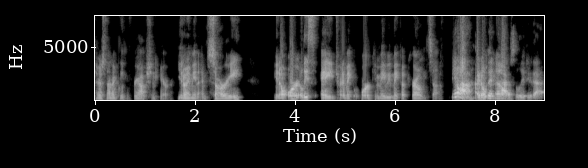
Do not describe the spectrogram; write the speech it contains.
there's not a gluten free option here. You know what I mean? I'm sorry. You know, or at least A, try to make it work and maybe make up your own stuff. You know, Yeah, I don't know. absolutely do that.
